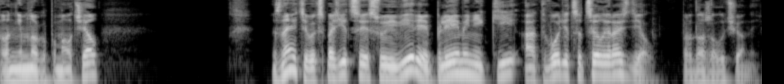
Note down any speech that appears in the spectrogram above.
Он немного помолчал. «Знаете, в экспозиции суеверия племени Ки отводится целый раздел», — продолжал ученый.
